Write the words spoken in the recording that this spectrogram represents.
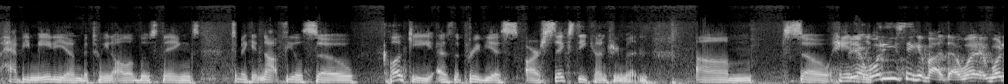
happy medium between all of those things to make it not feel so clunky as the previous R60 Countryman. Um, so Yeah, what do you think about that? What what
